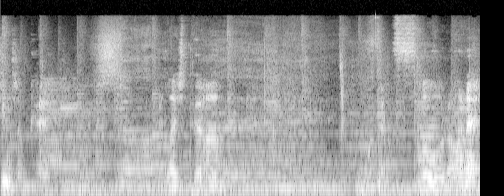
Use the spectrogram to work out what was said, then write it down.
Seems okay. Let's put a, bit of floor on it.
